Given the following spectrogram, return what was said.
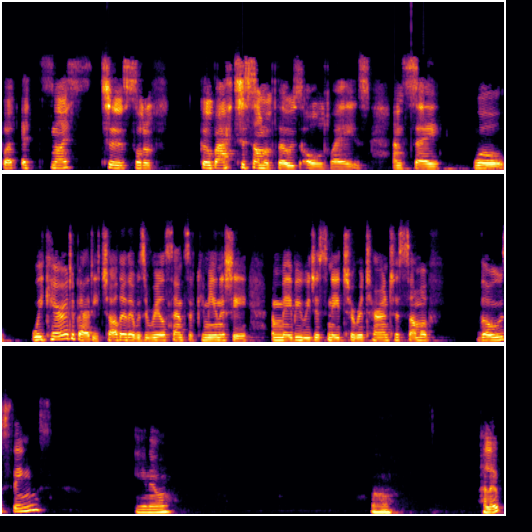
But it's nice to sort of go back to some of those old ways and say, well, we cared about each other. There was a real sense of community. And maybe we just need to return to some of those things, you know? Hello?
